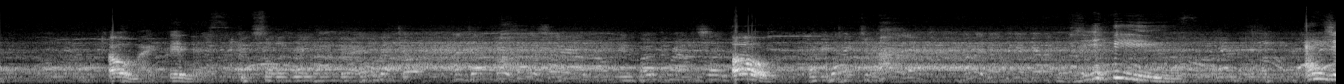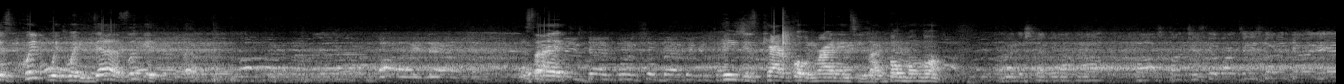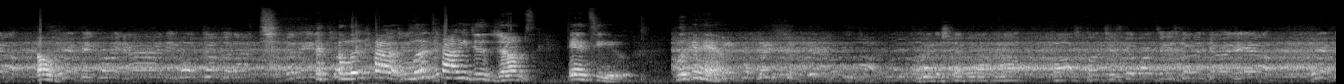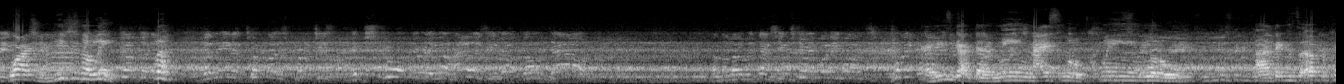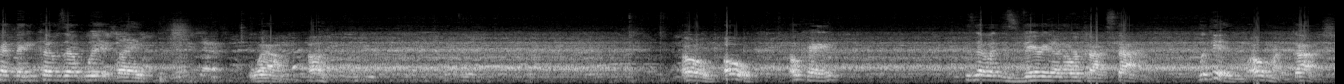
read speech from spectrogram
Oh my goodness. Good solid right hand there. And down goes Adesanya in both rounds so far. Oh, Right and left. And I don't think he'll get up jeez. And he's just quick with what he does. Look at It's like he's just catapulting right into you, like boom, boom, boom. Trying to step it up now. Fast punches, good ones, and he's got him going here. Oh. Terrific right hand. He walked up to that. The leader look how look how he just jumps into you. Look at him. Watch him. He's just gonna Look. And he's got that mean, nice little clean little I think it's the uppercut that he comes up with. Like, wow. Oh. Oh, oh, okay. He's got like this very unorthodox style. Look at him. Oh my gosh.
